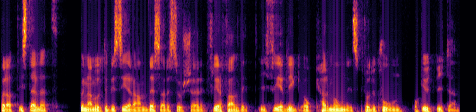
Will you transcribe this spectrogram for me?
För att istället kunna multiplicera dessa resurser flerfaldigt i fredlig och harmonisk produktion och utbyte.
